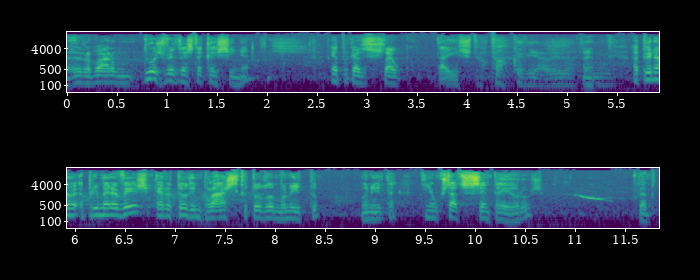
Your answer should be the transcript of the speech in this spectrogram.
Roubaram duas vezes esta caixinha. É por causa que está, está isto. Está cadeado, exatamente. A primeira, a primeira vez era todo em plástico, todo bonito, bonita, tinham custado 60 euros, portanto,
